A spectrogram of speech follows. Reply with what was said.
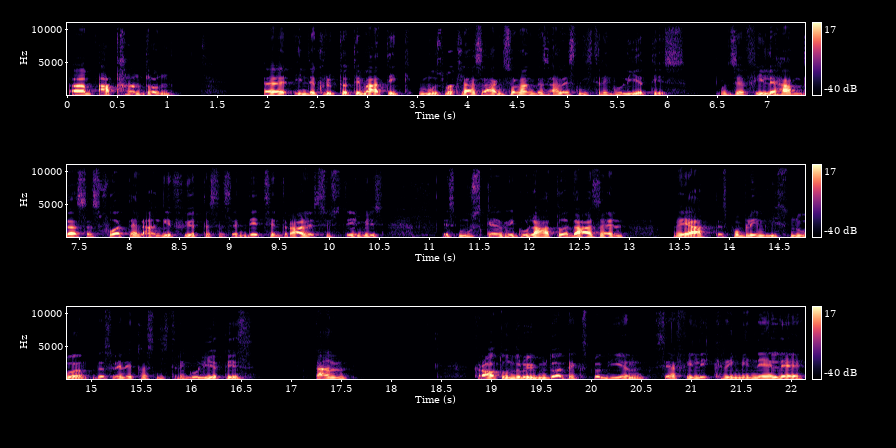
äh, abhandeln. Äh, in der Kryptothematik muss man klar sagen, solange das alles nicht reguliert ist, und sehr viele haben das als Vorteil angeführt, dass es ein dezentrales System ist, es muss kein Regulator da sein. Naja, das Problem ist nur, dass wenn etwas nicht reguliert ist, dann Kraut und Rüben dort explodieren, sehr viele kriminelle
